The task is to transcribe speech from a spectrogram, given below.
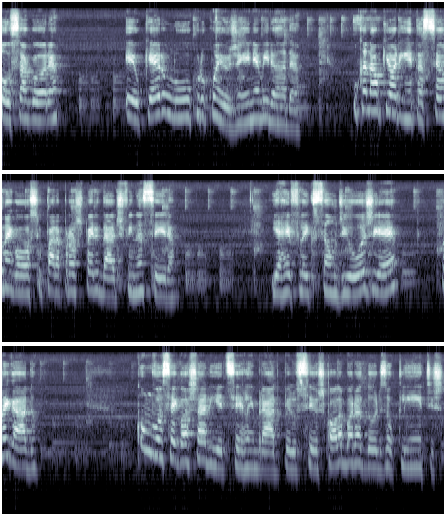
Ouça agora Eu Quero Lucro com Eugênia Miranda, o canal que orienta seu negócio para a prosperidade financeira. E a reflexão de hoje é legado. Como você gostaria de ser lembrado pelos seus colaboradores ou clientes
